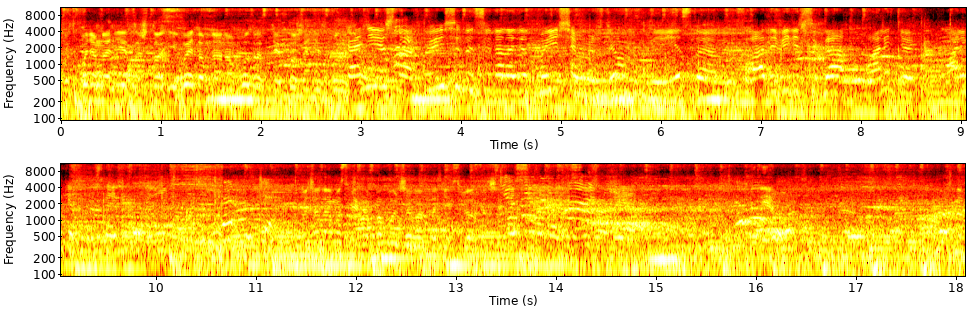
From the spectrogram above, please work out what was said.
То есть будем надеяться, что и в этом, наверное, возрасте тоже есть будущее. Конечно, кто ищет, тот всегда найдет. Мы ищем, мы ждем, приветствуем. Рады видеть всегда маленьких, маленьких подрастающих. Мы желаем успехов побольше вам таких звездочек. Спасибо большое. Приятно. Маша,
